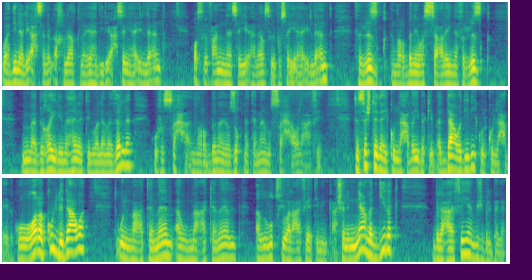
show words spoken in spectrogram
واهدنا لأحسن الأخلاق لا يهدي لأحسنها إلا أنت. واصرف عنا سيئها لا يصرف سيئها إلا أنت. في الرزق إن ربنا يوسع علينا في الرزق ما بغير مهانة ولا مذلة. وفي الصحة إن ربنا يرزقنا تمام الصحة والعافية. تنساش تدعي كل حبايبك يبقى الدعوة دي ليك ولكل حبايبك. وورا كل دعوة تقول مع تمام أو مع كمال اللطف والعافية منك. عشان النعمة تجيلك بالعافية مش بالبلاء.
